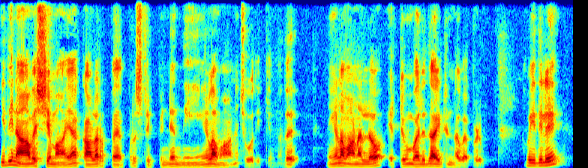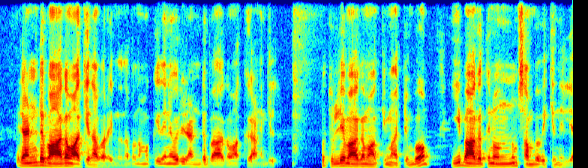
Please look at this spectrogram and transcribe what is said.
ഇതിനാവശ്യമായ കളർ പേപ്പർ സ്ട്രിപ്പിന്റെ നീളമാണ് ചോദിക്കുന്നത്. നീളമാണല്ലോ ഏറ്റവും വലുതായിട്ടുണ്ടാവുക എപ്പോഴും. അപ്പോൾ ഇതിൽ രണ്ട് ഭാഗമാക്കി എന്നാണ് പറയുന്നത്. അപ്പോൾ നമുക്ക് ഇതിനെ ഒരു രണ്ട് ഭാഗമാക്കുകയാണെങ്കിൽ അപ്പോൾ തുല്യ ഭാഗമാക്കി മാറ്റുമ്പോൾ ഈ ഭാഗത്തിനൊന്നും സംഭവിക്കുന്നില്ല.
